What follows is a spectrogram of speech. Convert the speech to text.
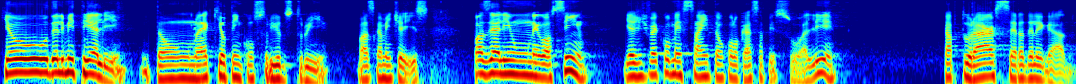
que eu delimitei ali. Então não é que eu tenho que construir ou destruir. Basicamente é isso. Fazer ali um negocinho e a gente vai começar então a colocar essa pessoa ali. Capturar será delegado.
